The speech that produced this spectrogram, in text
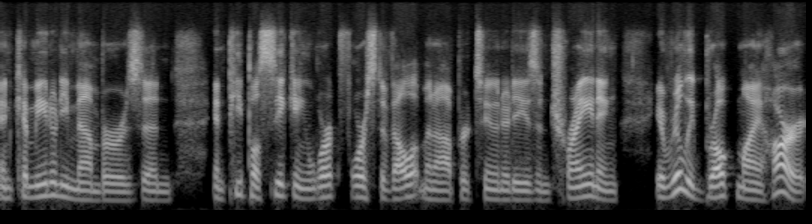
and community members and, and people seeking workforce development opportunities and training, it really broke my heart.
